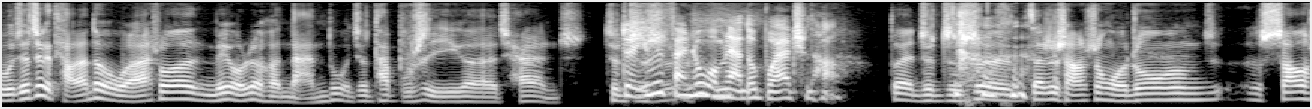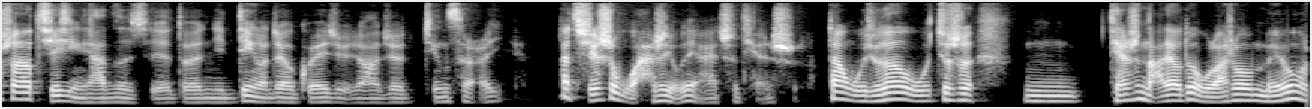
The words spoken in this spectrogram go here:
我觉得这个挑战对我来说没有任何难度，就它不是一个 challenge，就对，只是因为反正我们俩都不爱吃糖。对，就只是在日常生活中稍稍提醒一下自己，对你定了这个规矩，然后就仅此而已。但其实我还是有点爱吃甜食的，但我觉得我就是嗯，甜食拿掉对我来说没有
